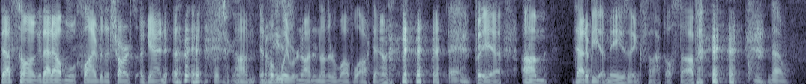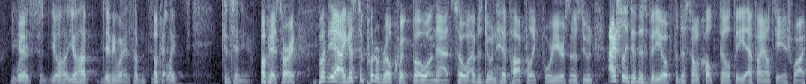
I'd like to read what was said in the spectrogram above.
that song, that album will climb to the charts again. Such a um, and hopefully He's- we're not another love lockdown. Eh. but yeah, um, that'd be amazing. Fuck, I'll stop. No, you Wait. guys should. You'll you'll have anyways. I'm Okay. like Continue. Okay, sorry. But yeah, I guess to put a real quick bow on that. So I was doing hip hop for like four years and I was doing, I actually did this video for this song called Filthy, F I L T H Y.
